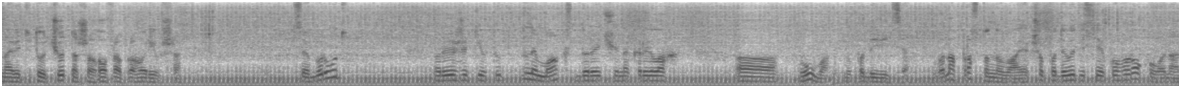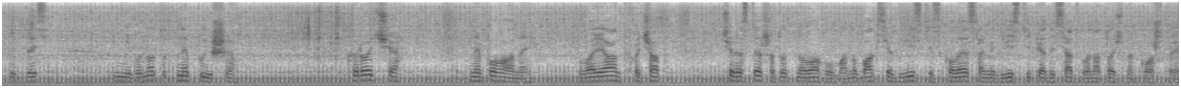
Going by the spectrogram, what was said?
навіть тут чутно, що гофра прогорівша. Це бруд. Рижиків тут не Макс, до речі, на крилах. А, гума, ну подивіться, вона просто нова. Якщо подивитися, якого року вона тут десь. Ні, воно тут не пише. Коротше, непоганий варіант, хоча б через те, що тут нова гума. Ну баксів 200 з колесами, 250 вона точно коштує.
